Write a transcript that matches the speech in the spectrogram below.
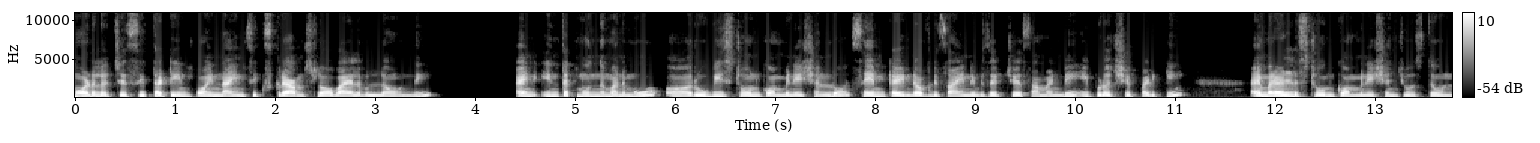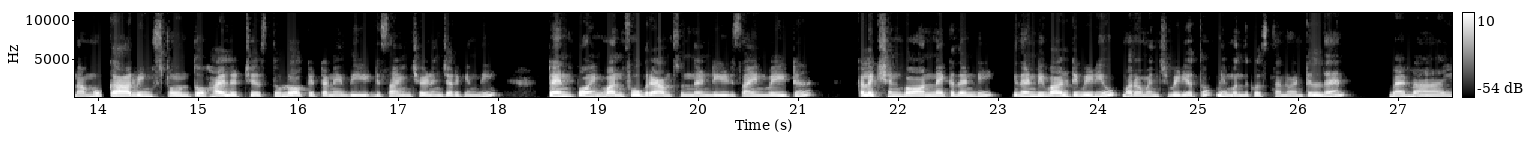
మోడల్ వచ్చేసి 13.96 గ్రామ్స్‌లో అవైలబుల్‌లో ఉంది. అండ్ ఇంతకు ముందు మనము రూబీ స్టోన్ కాంబినేషన్‌లో సేమ్ కైండ్ ఆఫ్ డిజైన్‌ని విజిట్ చేసామండి ఇప్పుడు వచ్చేప్పటికి ఎమరాల్డ్ స్టోన్ కాంబినేషన్ చూస్తూ ఉన్నాము. కార్వింగ్ స్టోన్‌తో హైలైట్ చేస్తూ లాకెట్ అనేది డిజైన్ చేయడం జరిగింది. 10.14 గ్రామ్స్ ఉందండి ఈ డిజైన్ వెయిట్. కలెక్షన్ బాగున్నాయి కదండీ! ఇదండి వాళ్ళ వీడియో. మరో మంచి వీడియోతో మీ ముందుకొస్తాను. Until then bye bye.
